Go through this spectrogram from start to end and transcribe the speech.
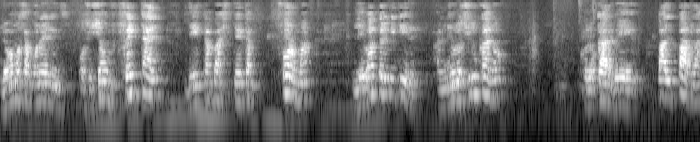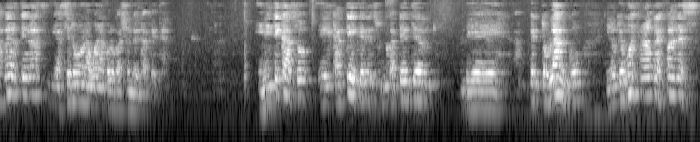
Lo vamos a poner en posición fetal de esta, forma, le va a permitir al neurocirujano colocar, de palpar las vértebras y hacer una buena colocación del catéter. En este caso, el catéter es un catéter de aspecto blanco y lo que muestra la otra espalda es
